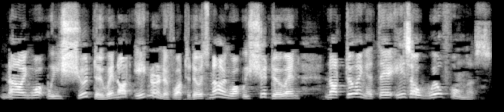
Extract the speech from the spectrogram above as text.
knowing what we should do. We're not ignorant of what to do, it's knowing what we should do and not doing it. There is a willfulness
